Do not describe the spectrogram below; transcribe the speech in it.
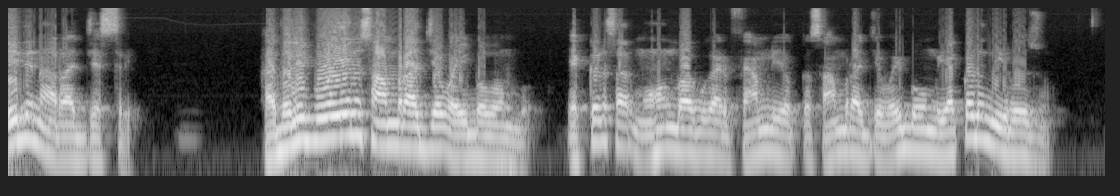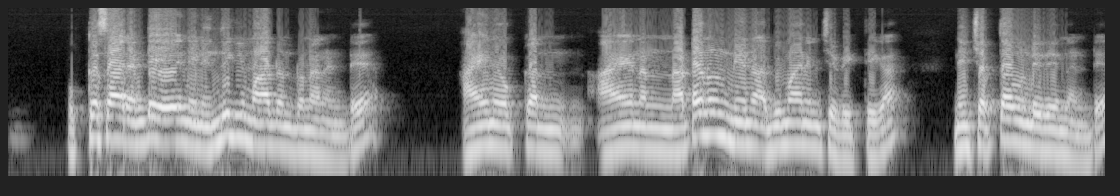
ఏది నా రాజ్యశ్రీ? కదలిపోయిన సామ్రాజ్య వైభవంబు. ఎక్కడ సార్ మోహన్ బాబు గారి ఫ్యామిలీ యొక్క సామ్రాజ్య వైభవం ఎక్కడుంది ఈరోజు ఒక్కసారి అంటే నేను ఎందుకు ఈ మాట అంటున్నానంటే ఆయన యొక్క ఆయన నటనను నేను అభిమానించే వ్యక్తిగా నేను చెప్తా ఉండేది ఏంటంటే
